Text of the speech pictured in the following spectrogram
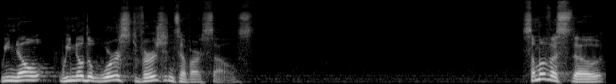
We know, we know the worst versions of ourselves. Some of us, though,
